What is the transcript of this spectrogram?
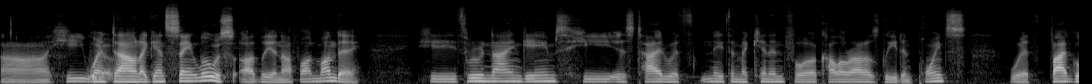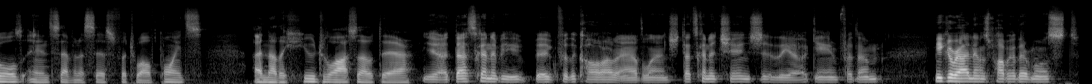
Uh, he went down against St. Louis, oddly enough, on Monday. He threw nine games. He is tied with Nathan MacKinnon for Colorado's lead in points, with five goals and seven assists for 12 points. Another huge loss out there. Yeah, that's going to be big for the Colorado Avalanche. That's going to change the uh, game for them. Mikko Rantanen was probably their most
